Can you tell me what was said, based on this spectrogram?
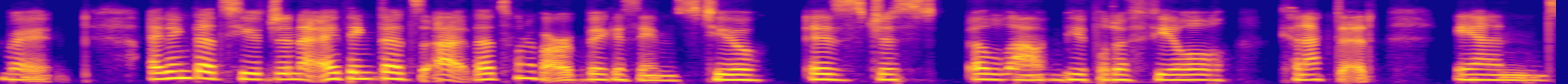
Right. I think that's huge. And I think that's, uh, that's one of our biggest aims too, is just allowing people to feel connected and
